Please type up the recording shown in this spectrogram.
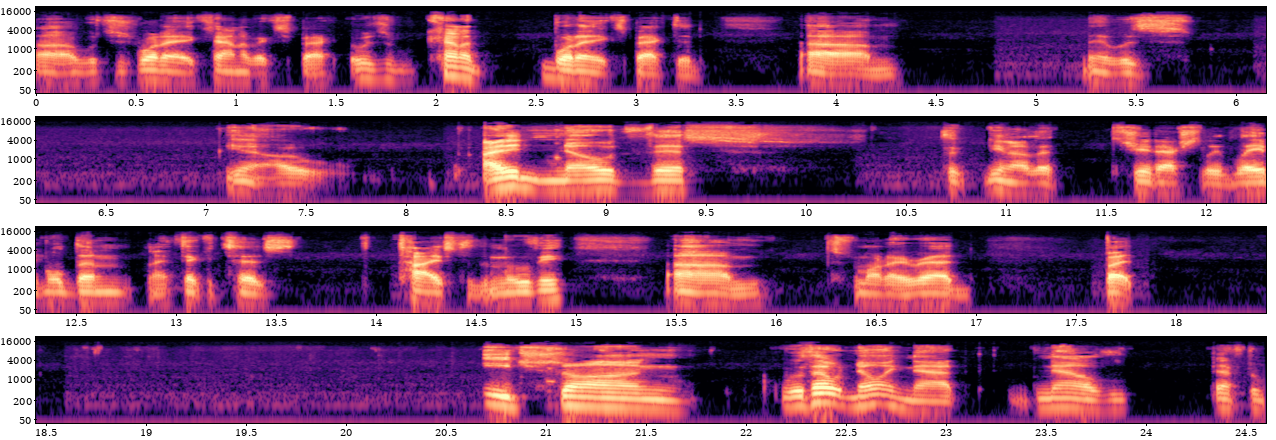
uh, which is what I kind of expect. It was kind of what I expected. Um it was you know, I didn't know this you know that she had actually labeled them. I think it says ties to the movie, um, from what I read. But each song, without knowing that, now after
